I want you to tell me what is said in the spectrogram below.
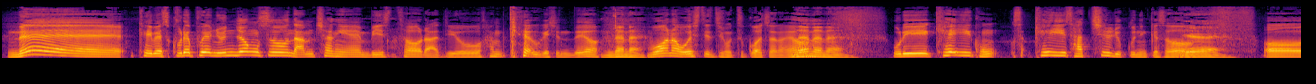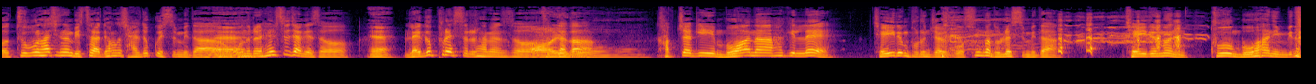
네, KBS 쿨 FM 윤정수 남창희의 미스터 라디오 함께하고 계시는데요. 네네. 모아나 OST 지금 듣고 왔잖아요. 네네네. 우리 K0 K4769님께서 예. 어, 두 분 하시는 미스터 라디오 항상 잘 듣고 있습니다. 네. 오늘은 헬스장에서 예. leg press를 하면서 듣다가 아이고. 갑자기 모아나 하길래 제 이름 부른 줄 알고 순간 놀랐습니다. 제 이름은 구모한입니다.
